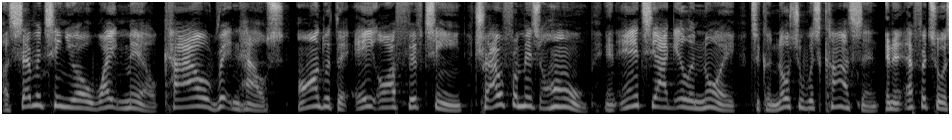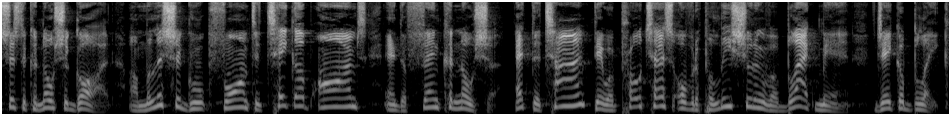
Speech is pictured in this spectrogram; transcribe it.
A 17 year old white male, Kyle Rittenhouse, armed with the AR 15, traveled from his home in Antioch, Illinois to Kenosha, Wisconsin in an effort to assist the Kenosha Guard, a militia group formed to take up arms and defend Kenosha. At the time, there were protests over the police shooting of a black man, Jacob Blake.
